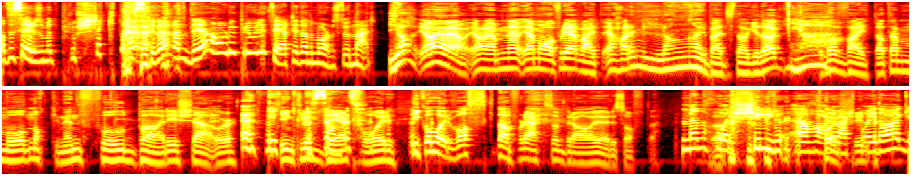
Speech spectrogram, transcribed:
At det ser ut som et prosjekt å vaske det, men det har du prioritert i denne morgenstunden her. Ja, ja, ja, ja, ja, ja men jeg, jeg må, fordi jeg vet, jeg har en lang arbeidsdag i dag. Og da veit jeg at jeg må nokke ned en full body shower. Ikke Inkludert sant? hår. Ikke hårvask, da, for det er ikke så bra å gjøre så ofte. Men hårskyll eh, har du vært på i dag.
